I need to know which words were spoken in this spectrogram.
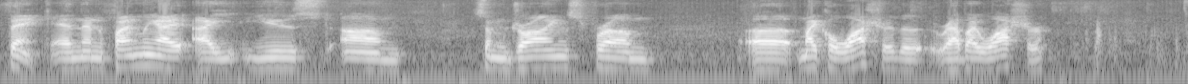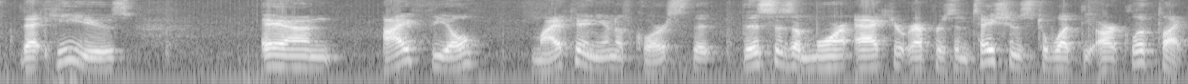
think, and then finally I, I used um, some drawings from uh, Michael Washer, the Rabbi Washer, that he used. And I feel, my opinion, of course, that this is a more accurate representation as to what the ark looked like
